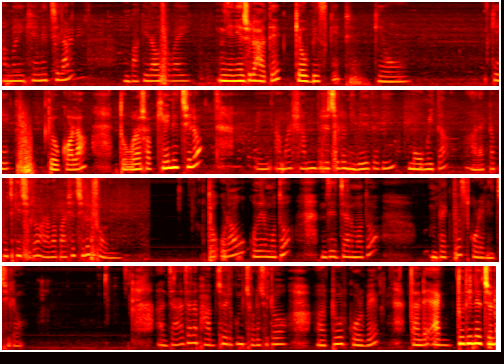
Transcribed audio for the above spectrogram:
আমি খেয়ে নিচ্ছিলাম। বাকিরাও সবাই নিয়ে নিয়েছিল হাতে। কেউ বিস্কিট, কেউ কেক, কেউ কলা। তো ওরা সব খেয়ে নিচ্ছিল। এই আমার সামনে বসেছিল নিবেদিতা দি, মৌমিতা আর একটা পুচকি ছিল আর আমার পাশে ছিল সৌমি। তো ওরাও ওদের মতো, যে যার মতো ব্রেকফাস্ট করে নিচ্ছিল। আর যারা যারা ভাবছ এরকম ছোট ছোট ট্যুর করবে, তাহলে এক দুদিনের জন্য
